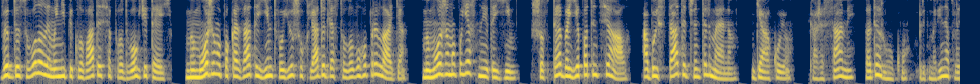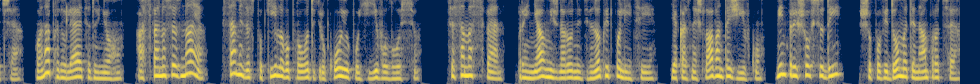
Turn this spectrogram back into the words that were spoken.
Ви б дозволили мені піклуватися про двох дітей. Ми можемо показати їм твою шухляду для столового приладдя. Ми можемо пояснити їм, що в тебе є потенціал, аби стати джентльменом. Дякую, каже самі, кладе руку Брідмарі на плече. Вона притуляється до нього. А Свен усе знає. Самі заспокійливо проводить рукою по її волоссю. Це саме Свен прийняв міжнародний дзвінок від поліції, яка знайшла вантажівку. Він прийшов сюди, щоб повідомити нам про це.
